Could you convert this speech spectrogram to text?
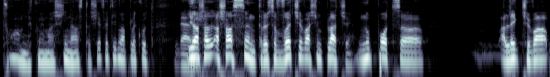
Doamne, cum e mașina asta? Și efectiv mi-a plăcut. Da. Eu așa, așa sunt, trebuie să văd ceva și îmi place. Nu pot să aleg ceva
